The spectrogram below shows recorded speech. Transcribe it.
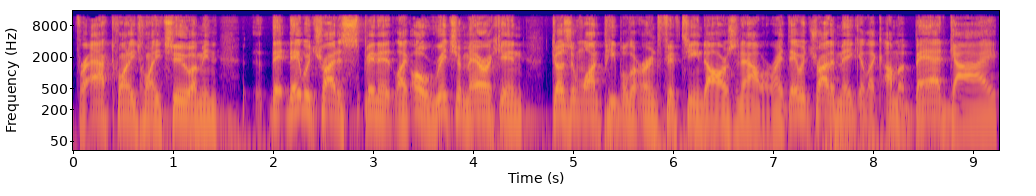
for Act 2022. I mean, they, they would try to spin it like, oh, rich American doesn't want people to earn $15 an hour, right? They would try to make it like I'm a bad guy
